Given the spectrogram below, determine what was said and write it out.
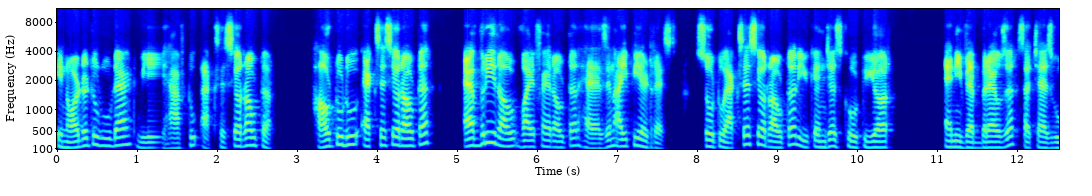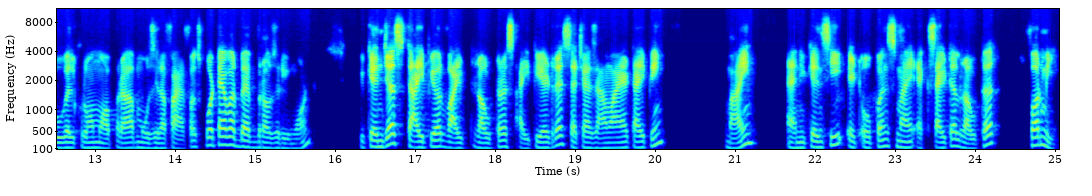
in order to do that, we have to access your router how to do access your router every Wi-Fi router has an IP address. So to access your router, you can just go to your any web browser such as Google Chrome, Opera, Mozilla Firefox, whatever web browser you want. You can just type your wi- router's IP address such as am I typing mine and you can see it opens my Excitel router for me.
